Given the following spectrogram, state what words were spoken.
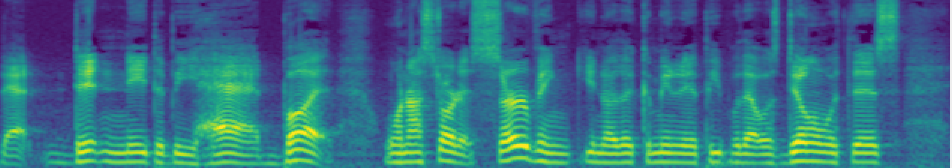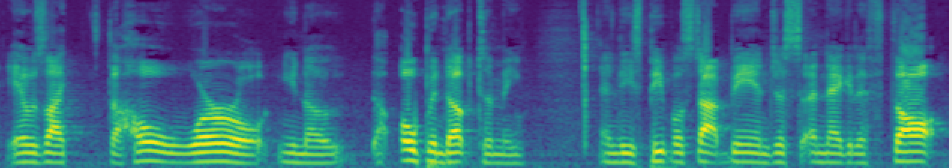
that didn't need to be had. But when I started serving you know the community of people that was dealing with this it was like the whole world you know opened up to me. And these people stopped being just a negative thought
